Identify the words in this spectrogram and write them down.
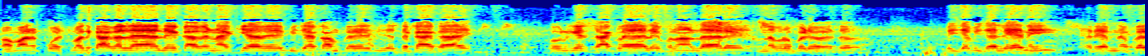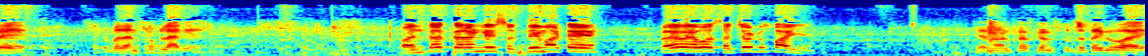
અમારે પોસ્ટમાંથી કાગળ લાયા લે કાગળ નાખી આવે બીજા કામ કરે બીજા ધક્કા ખાય. કોઈને ઘેર શાક લાયા લે ફલાણું લાયા લે નવરો પડ્યો હોય તો પૈસા પૈસા લે નહીં. અરે એમને એમ કરે તો બધાને સુખ લાગે. અંતઃકરણની શુદ્ધિ માટે કયો એવો સચોટ ઉપાય છે? જેનું અંતઃકરણ શુદ્ધ થયેલું હોય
